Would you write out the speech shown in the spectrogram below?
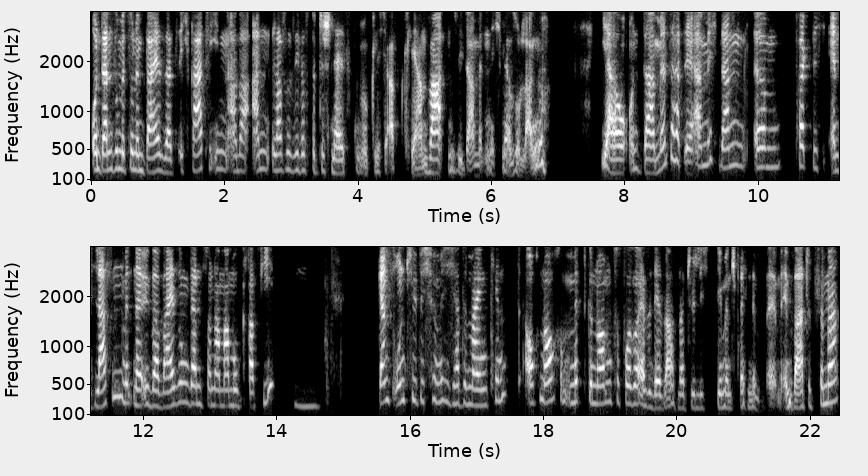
Und dann so mit so einem Beisatz. Ich rate Ihnen aber an, lassen Sie das bitte schnellstmöglich abklären. Warten Sie damit nicht mehr so lange. Ja, und damit hat er mich dann ähm, praktisch entlassen mit einer Überweisung dann zu einer Mammographie. Mhm. Ganz untypisch für mich. Ich hatte mein Kind auch noch mitgenommen zur Vorsorge. Also der saß natürlich dementsprechend im, ähm, im Wartezimmer.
